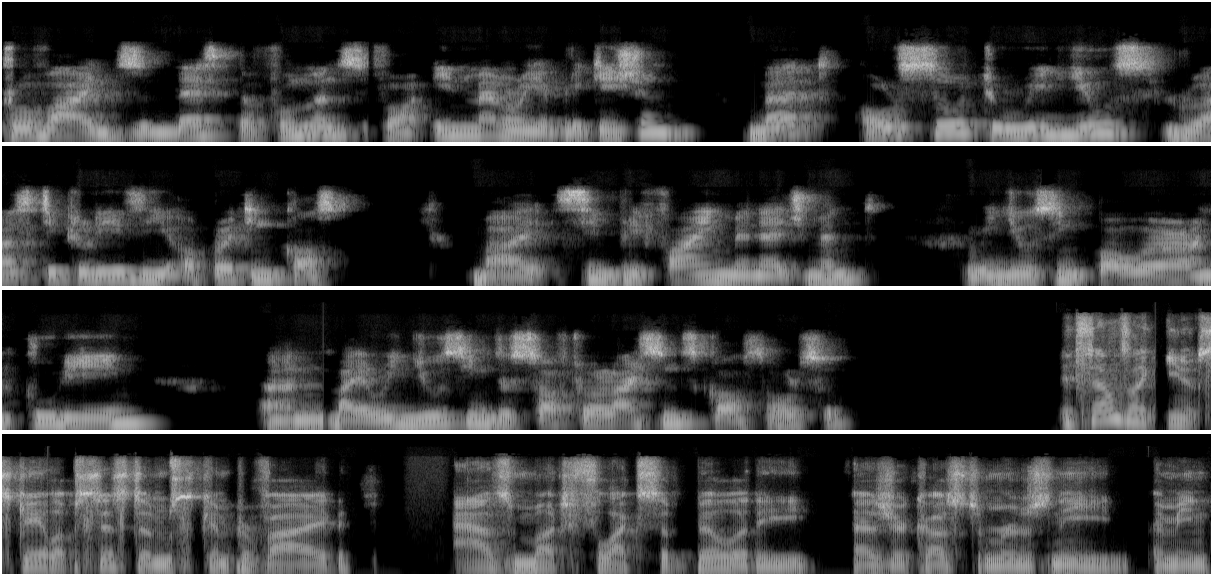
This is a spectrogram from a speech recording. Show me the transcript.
provide the best performance for in-memory application, but also to reduce drastically the operating cost by simplifying management, reducing power and cooling, and by reducing the software license cost also. It sounds like you know scale up systems can provide as much flexibility as your customers need. I mean,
